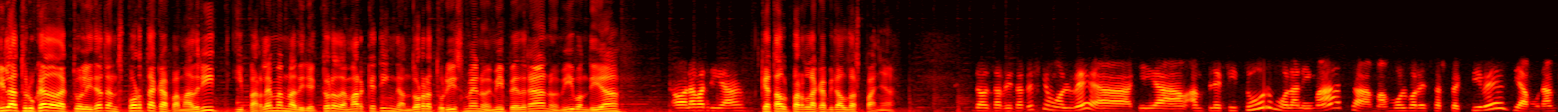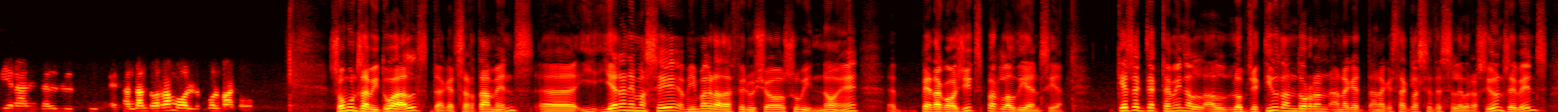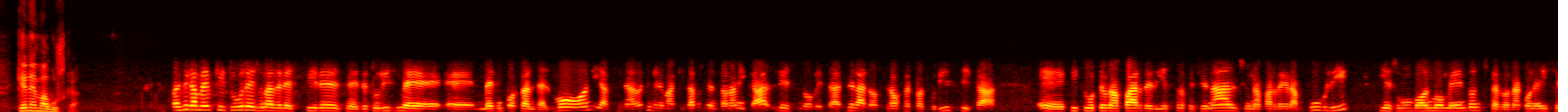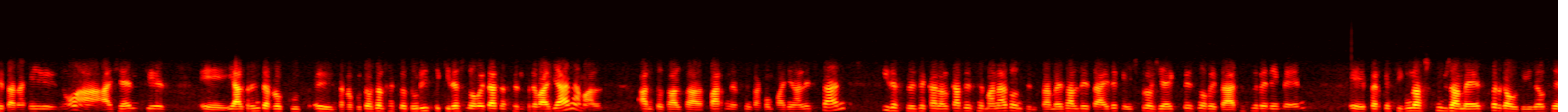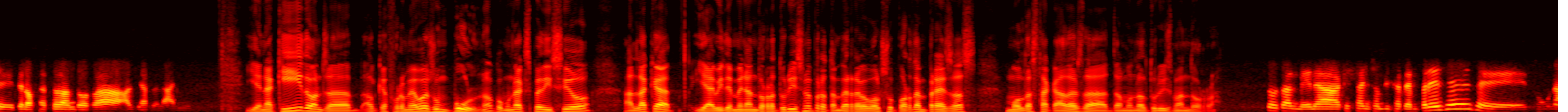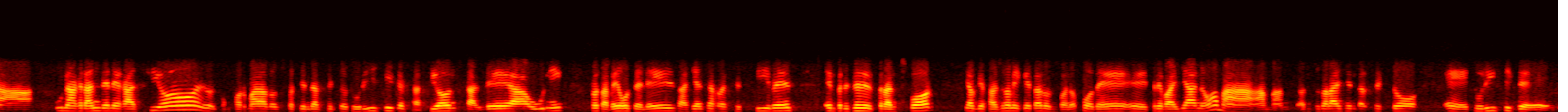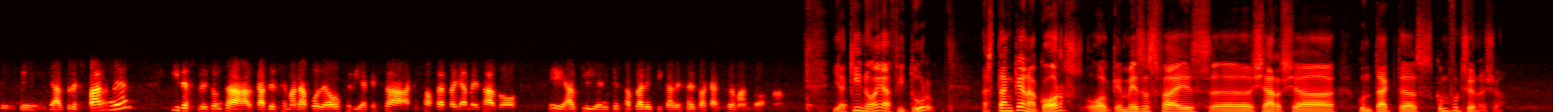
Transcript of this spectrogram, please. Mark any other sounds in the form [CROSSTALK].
I la trucada d'actualitat ens porta cap a Madrid i parlem amb la directora de màrqueting d'Andorra Turisme, Noemí Pedra. Noemí, bon dia. Hola, bon dia. Què tal per la capital d'Espanya? Doncs la veritat és que molt bé, aquí en ple Fitur, molt animats, amb, molt bones perspectives i amb un ambient del Sant d'Andorra molt, molt maco. Som uns habituals d'aquests certàmens eh, i, i ara anem a ser, a mi m'agrada fer-ho això sovint, no, eh? pedagògics per l'audiència. Què és exactament l'objectiu d'Andorra en, en, aquest, en aquesta classe de celebracions, events? Què anem a buscar? Bàsicament, Fitur és una de les fires de turisme eh, més importants del món i al final el que venim aquí és a presentar una mica les novetats de la nostra oferta turística. Eh, Fitur té una part de dies professionals i una part de gran públic i és un bon moment doncs, per donar a conèixer tant aquell, no, a agències eh, i altres eh, interlocutors del sector turístic quines novetats estem treballant amb, els, amb tots els partners que ens acompanyen a l'estat i després de cara al cap de setmana doncs, entrar més al detall d'aquells projectes, novetats, esdeveniments, eh, perquè sigui una excusa més per gaudir doncs, de, de l'oferta d'Andorra al llarg de l'any. I en aquí doncs, eh, el que formeu és un pool, no? com una expedició en la que hi ha evidentment Andorra Turisme, però també rebeu el suport d'empreses molt destacades de, del món del turisme a Andorra. Totalment. Aquest any som 17 empreses, eh, una, una gran delegació eh, conformada doncs, per gent del sector turístic, estacions, Caldea, Únic, però també hotelers, agències receptives, empreses de transport, i el que fa és una miqueta doncs, bueno, poder eh, treballar no? amb, amb, amb tota la gent del sector eh, turístic d'altres partners i després doncs, al cap de setmana poder oferir aquesta, aquesta oferta ja més ad hoc eh, al client que està planificant les seves vacances de Mandorra. I aquí, no, eh, a Fitur, es tanquen acords o el que més es fa és eh, xarxa, contactes? Com funciona això?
